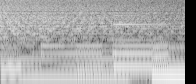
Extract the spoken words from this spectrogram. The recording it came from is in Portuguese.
Música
